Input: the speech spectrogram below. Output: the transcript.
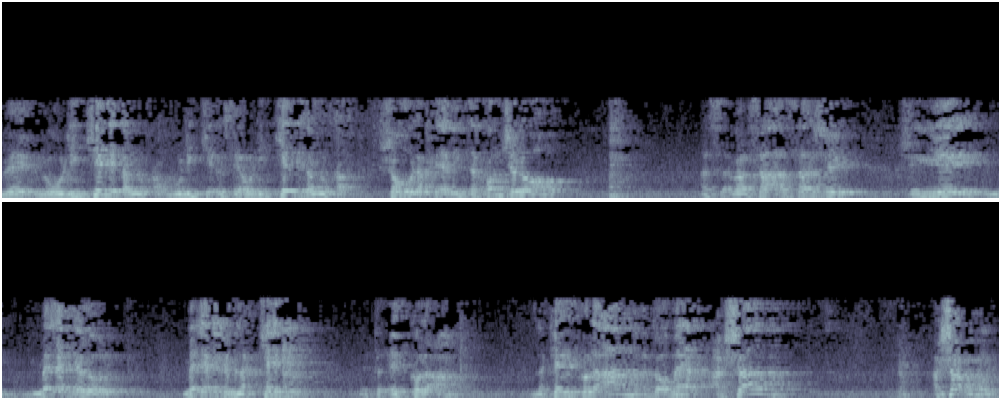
והוא ליקד את המלוכה, הוא ליקד, הוא ליקד את המלוכה. שאול אחרי הניצחון שלו ועשה עשה ש, שיהיה מלך גדול, מלך שמלכד את, את כל העם. מלכד את כל העם, אתה אומר, עכשיו, עכשיו המולק.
